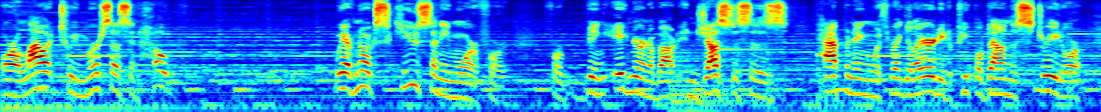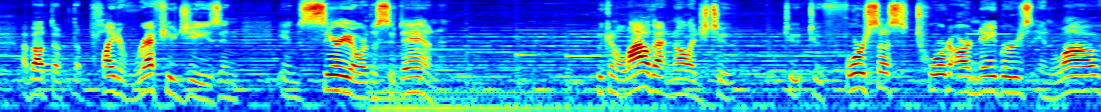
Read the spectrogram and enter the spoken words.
or allow it to immerse us in hope. We have no excuse anymore for, for being ignorant about injustices happening with regularity to people down the street or about the, the plight of refugees in, in Syria or the Sudan. We can allow that knowledge to, to, to force us toward our neighbors in love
